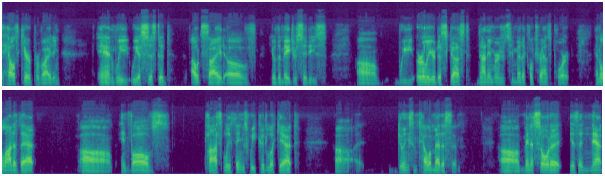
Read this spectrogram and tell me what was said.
healthcare providing, and we we assisted outside of you know the major cities. Um, we earlier discussed non-emergency medical transport, and a lot of that uh, involves possibly things we could look at uh, doing some telemedicine. Uh, Minnesota is a net,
